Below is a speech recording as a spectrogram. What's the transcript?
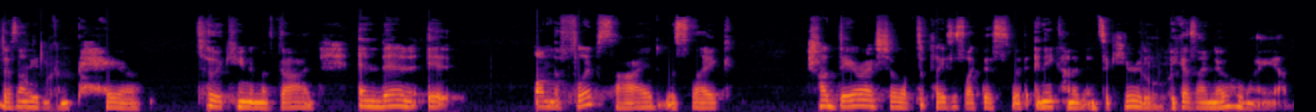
does not oh, even compare to the kingdom of God. And then it, on the flip side, was like, how dare I show up to places like this with any kind of insecurity totally. because I know who I am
